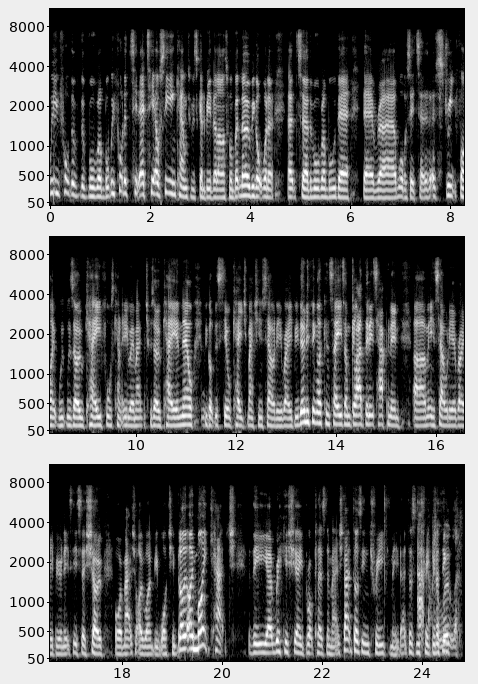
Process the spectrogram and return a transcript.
We thought the, the Royal Rumble. We thought the t- their TLC encounter was going to be the last one, but no, we got one at, at uh, the Royal Rumble. Their their uh, what was it? a street fight was okay. Falls Count Anywhere match was okay, and now we got the steel cage match in Saudi. Saudi Arabia. The only thing I can say is I'm glad that it's happening um, in Saudi Arabia and it's, it's a show or a match I won't be watching. But I, I might catch the uh, Ricochet Brock Lesnar match. That does intrigue me. That does intrigue Absolutely. me. I think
